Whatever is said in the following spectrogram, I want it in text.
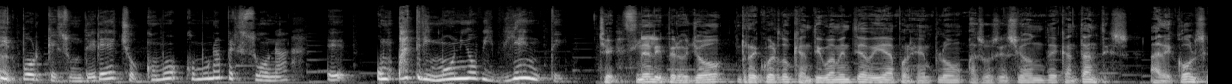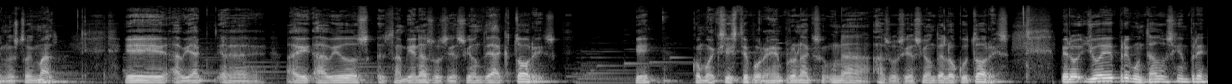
Y porque es un derecho, como, como una persona, eh, un patrimonio viviente. Sí. Nelly, pero yo recuerdo que antiguamente había, por ejemplo, asociación de cantantes, ADECOL, si no estoy mal. Eh, había, eh, ha, habido también asociación de actores, como existe, por ejemplo, una, una, asociación de locutores. Pero yo he preguntado siempre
